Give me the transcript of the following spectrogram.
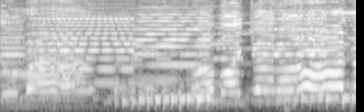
তোমার অবচরণ।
